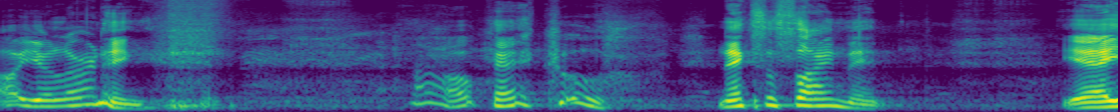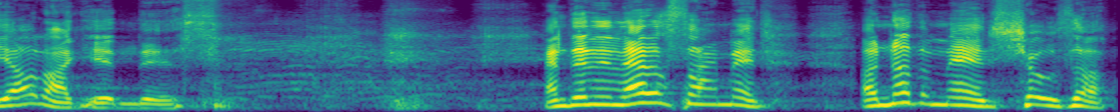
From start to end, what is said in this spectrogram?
Oh, you're learning. Oh, okay, cool. Next assignment. Yeah, y'all not getting this. And then in that assignment, another man shows up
